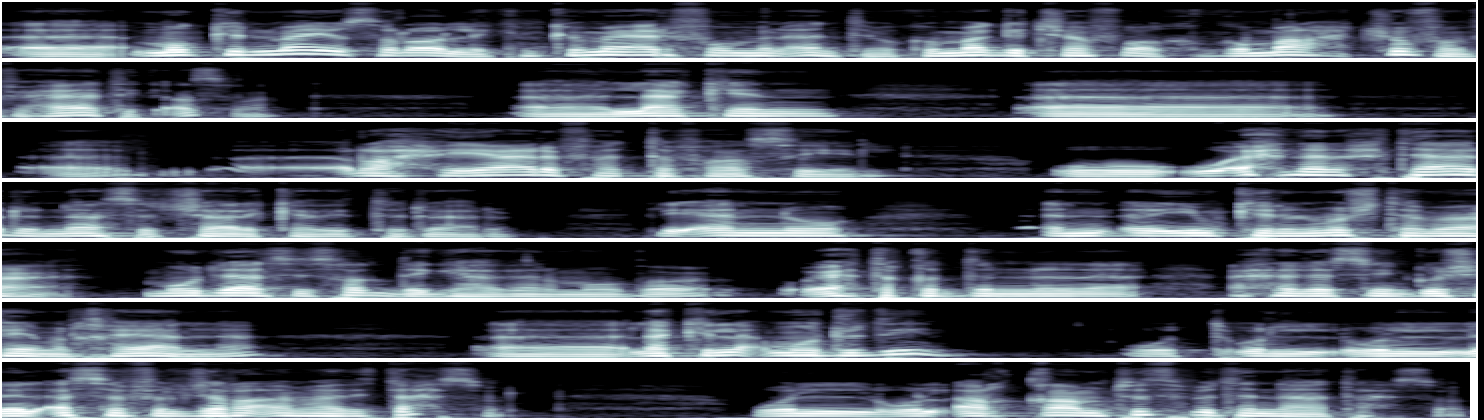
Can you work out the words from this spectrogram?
آه، ممكن ما يوصلون لك يمكن ما يعرفون من أنت يمكن ما قد شافوك يمكن ما راح تشوفهم في حياتك أصلا. لكن راح يعرف هالتفاصيل. وإحنا نحتاج الناس تشارك هذه التجارب لأنه يمكن المجتمع مو جالس يصدق هذا الموضوع ويعتقد إن إحنا جالسين نقول شيء من خيالنا آه، لكن لا موجودين. وللأسف الجرائم هذه تحصل والأرقام تثبت إنها تحصل.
